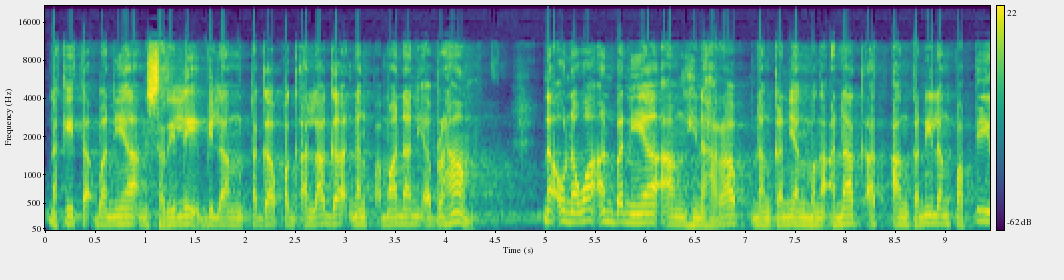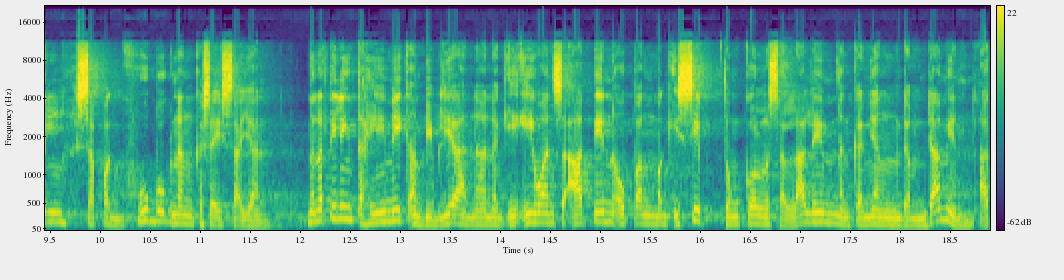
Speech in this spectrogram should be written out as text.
Nakita ba niya ang sarili bilang tagapag-alaga ng pamana ni Abraham? Naunawaan ba niya ang hinaharap ng kanyang mga anak at ang kanilang papil sa paghubog ng kasaysayan? Nanatiling tahimik ang Biblia na nag-iiwan sa atin upang mag-isip tungkol sa lalim ng kanyang damdamin at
